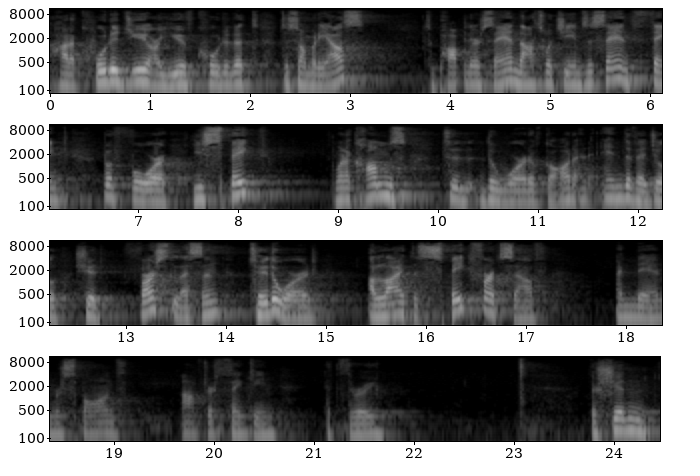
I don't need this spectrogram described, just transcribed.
had it quoted you or you've quoted it to somebody else. It's a popular saying. That's what James is saying. Think before you speak. When it comes to the Word of God, an individual should first listen to the Word, allow it to speak for itself, and then respond after thinking it through. There shouldn't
